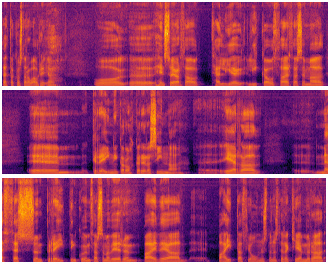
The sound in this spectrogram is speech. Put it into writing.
þetta kostar á ári, já. já og uh, hins vegar þá tel ég líka og það er það sem að um, greiningar okkar er að sína uh, er að með þessum breytingum þar sem við erum bæði að bæta þjónustunast þegar kemur að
